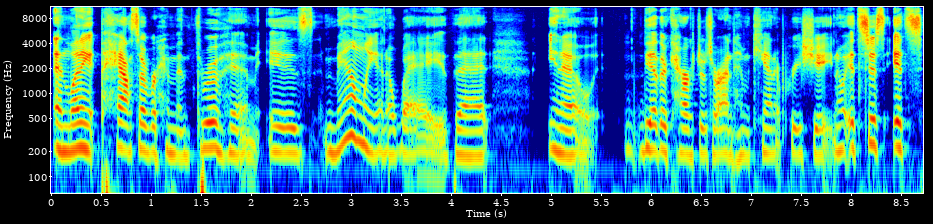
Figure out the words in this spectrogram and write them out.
and letting it pass over him and through him is manly in a way that you know the other characters around him can't appreciate. You know it's just it's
